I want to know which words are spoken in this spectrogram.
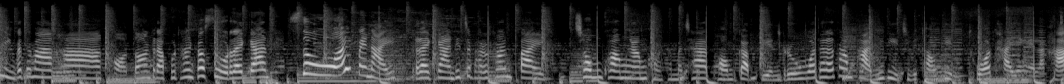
หนิงปัทมาค่ะ ขอต้อนรับทุกท่านเข้าสู่รายการสวยไปไหน รายการที่จะพาทุกท่านไป ชมความงามของธรรมชาติพร้อมกับเรียนรู้วัฒนธรรมผ่านวิถีชีวิตท้องถิ่นทั่วไทยยังไงล่ะคะ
